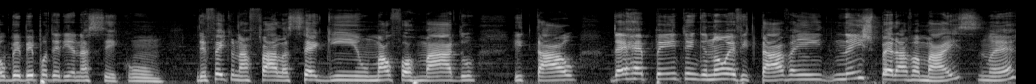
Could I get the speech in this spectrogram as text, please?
o bebê poderia nascer com defeito na fala, ceguinho, mal formado e tal. De repente, não evitava e nem esperava mais, não é?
